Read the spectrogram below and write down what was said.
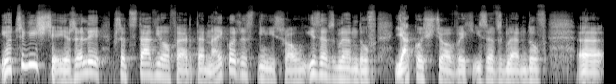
i oczywiście, jeżeli przedstawi ofertę najkorzystniejszą i ze względów jakościowych, i ze względów e,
